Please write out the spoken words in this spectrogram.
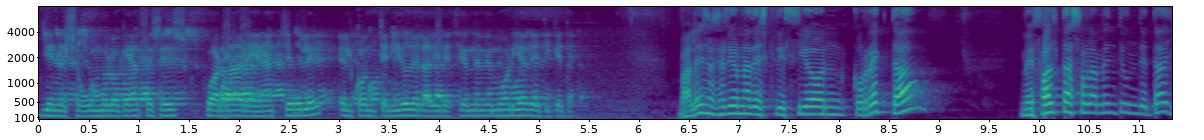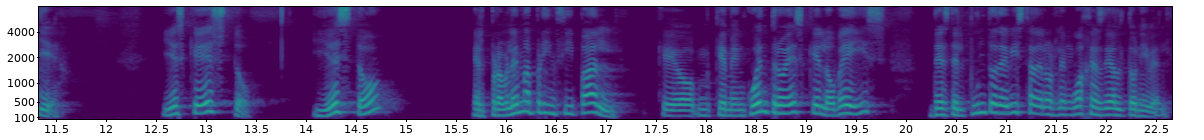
Y en el segundo lo que haces es guardar en HL el contenido de la dirección de memoria de etiqueta. Vale, eso sería una descripción correcta. Me falta solamente un detalle, y es que esto y esto, el problema principal que, que me encuentro es que lo veis desde el punto de vista de los lenguajes de alto nivel.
